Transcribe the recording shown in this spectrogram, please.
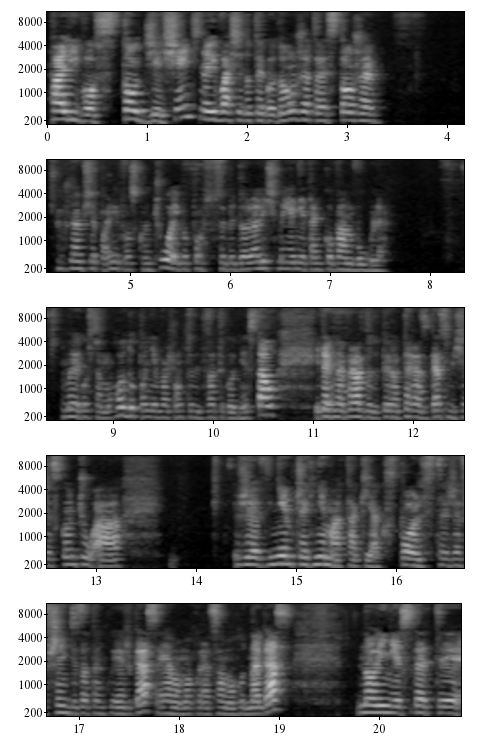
Paliwo 110, no i właśnie do tego dążę. To jest to, że już nam się paliwo skończyło i po prostu sobie dolaliśmy. Ja nie tankowałam w ogóle mojego samochodu, ponieważ on wtedy dwa tygodnie stał i tak naprawdę dopiero teraz gaz mi się skończył, a że w Niemczech nie ma tak jak w Polsce, że wszędzie zatankujesz gaz, a ja mam akurat samochód na gaz. No i niestety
